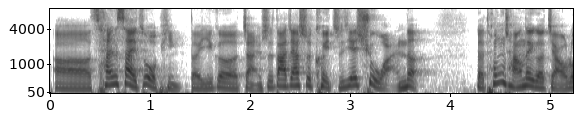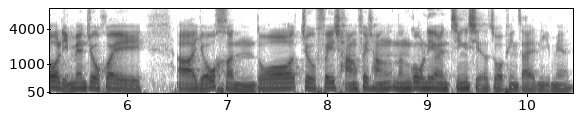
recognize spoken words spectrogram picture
呃参赛作品的一个展示，大家是可以直接去玩的。那，通常那个角落里面就会啊、呃有很多就非常非常能够令人惊喜的作品在里面。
